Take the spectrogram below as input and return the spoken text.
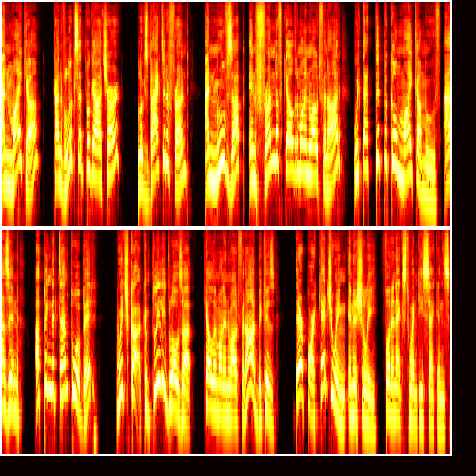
And Majka kind of looks at Pogacar, looks back to the front, and moves up in front of Kelderman and Wout van Aert with that typical Majka move, as in upping the tempo a bit, which co- completely blows up Kelderman and Wout van Aert because they're parquetjoing initially for the next 20 seconds.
